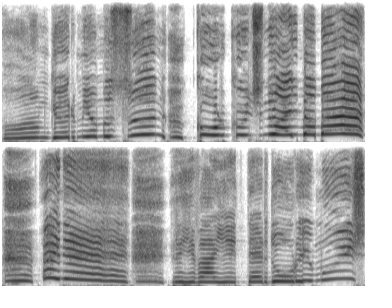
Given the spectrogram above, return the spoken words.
Ne? Oğlum görmüyor musun? Korkunç Noel Baba! Anne! Rivayetler doğruymuş.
